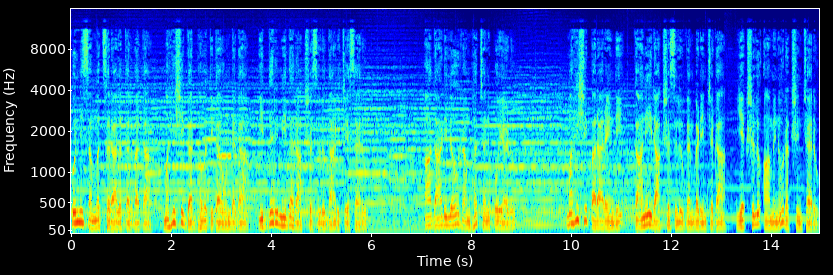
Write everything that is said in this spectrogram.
కొన్ని సంవత్సరాల తర్వాత మహిషి గర్భవతిగా ఉండగా ఇద్దరి మీద రాక్షసులు దాడి చేశారు. ఆ దాడిలో రంభ చనిపోయాడు. మహిషి పరారైంది కానీ రాక్షసులు వెంబడించగా యక్షులు ఆమెను రక్షించారు.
